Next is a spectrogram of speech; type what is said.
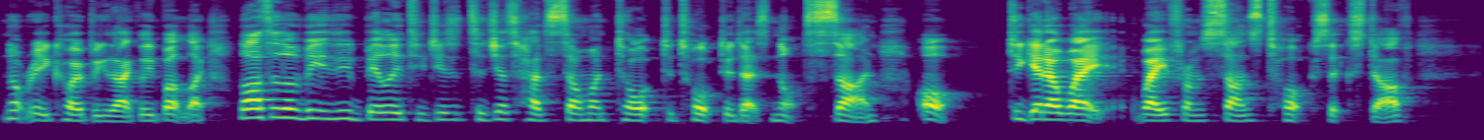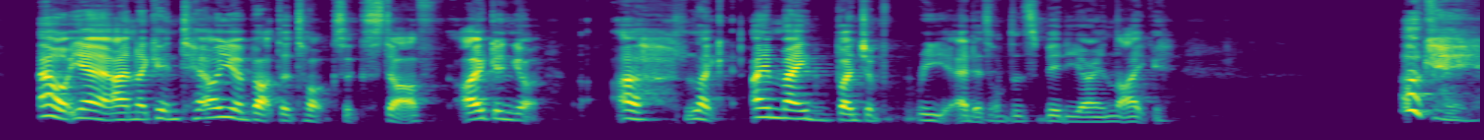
not really cope exactly, but like loss of his ability just to just have someone talk to talk to that's not Sun, or to get away away from Sun's toxic stuff. Oh yeah, and I can tell you about the toxic stuff. I can go, uh, like I made a bunch of re-edits of this video and like, okay,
